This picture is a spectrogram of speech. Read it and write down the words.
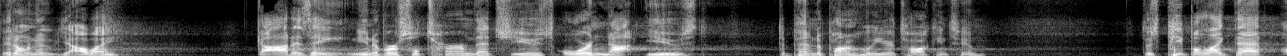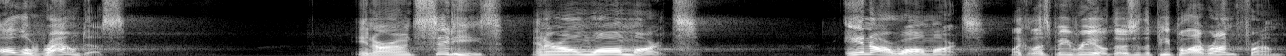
They don't know Yahweh. God is a universal term that's used or not used, depend upon who you're talking to. There's people like that all around us in our own cities, in our own Walmarts, in our Walmarts. Like, let's be real, those are the people I run from.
